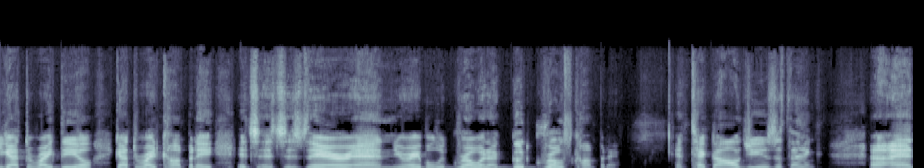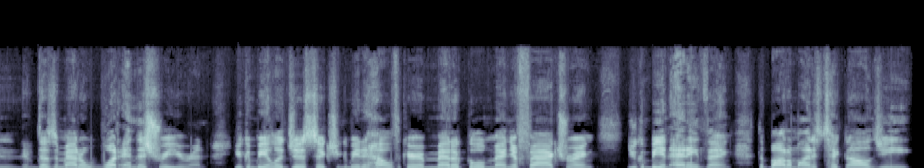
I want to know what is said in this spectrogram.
You got the right deal, got the right company. It's it's is there, and you're able to grow it. A good growth company, and technology is a thing. Uh, and it doesn't matter what industry you're in. You can be in logistics, you can be in healthcare, medical, manufacturing, you can be in anything. The bottom line is technology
